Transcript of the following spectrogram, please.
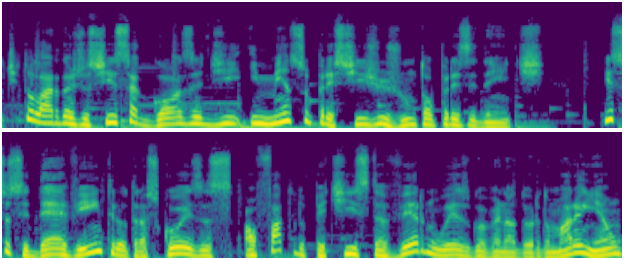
titular da Justiça goza de imenso prestígio junto ao presidente. Isso se deve, entre outras coisas, ao fato do petista ver no ex-governador do Maranhão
